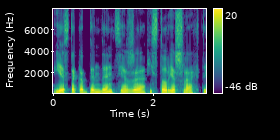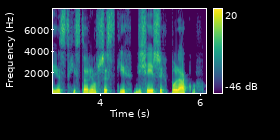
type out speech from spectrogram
Jest taka tendencja, że historia szlachty jest historią wszystkich dzisiejszych Polaków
